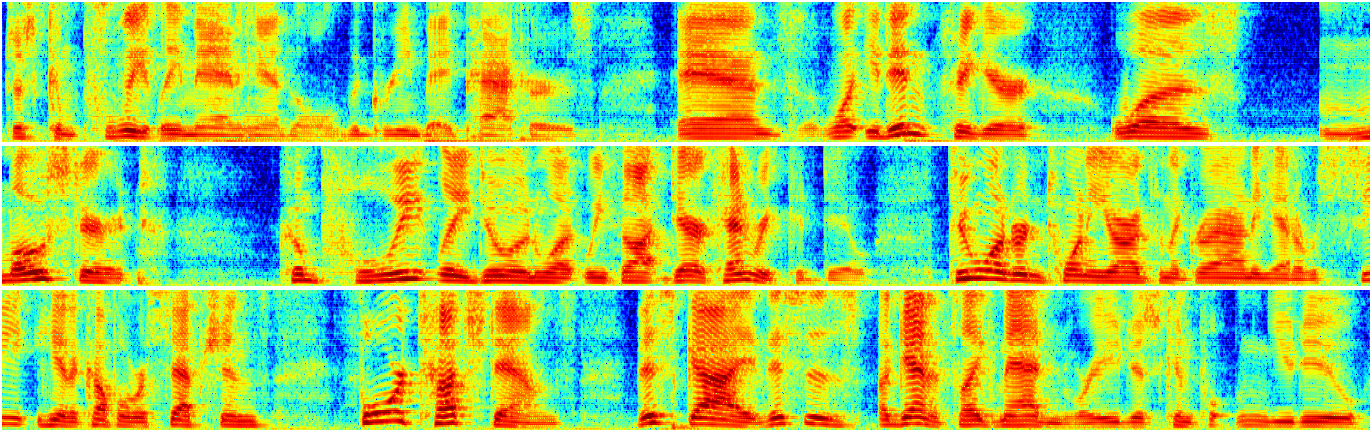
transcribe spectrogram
Just completely manhandle the Green Bay Packers. And what you didn't figure was Mostert completely doing what we thought Derrick Henry could do. 220 yards on the ground. He had a receipt. He had a couple receptions, four touchdowns. This guy, this is again, it's like Madden, where you just can you do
